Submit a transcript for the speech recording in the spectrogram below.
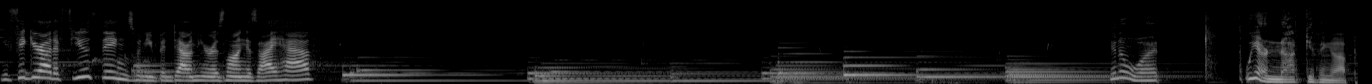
you figure out a few things when you've been down here as long as I have. You know what? We are not giving up.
